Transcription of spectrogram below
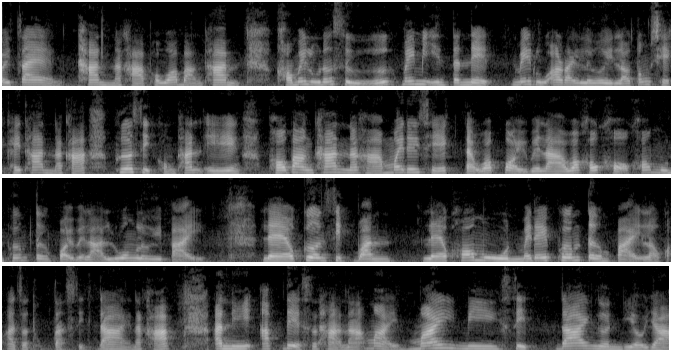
อยๆแจ้งท่านนะคะ เพราะว่าบางท่านเขาไม่รู้หนังสือไม่มีอินเทอร์เน็ตไม่รู้อะไรเลย เราต้องเช็คให้ท่านนะคะ เพื่อสิทธิ์ของท่านเอง เพราะบางท่านนะคะไม่ได้เช็ค แต่ว่าปล่อยเวลาว่าเขาขอข้อมูลเพิ่มเติมปล่อยเวลาล่วงเลยไป แล้วเกิน 10 วันแล้วข้อมูลไม่ได้เพิ่มเติมไป เราก็อาจจะถูกตัดสิทธิ์ได้นะคะ อันนี้อัปเดตสถานะใหม่ไม่มีสิทธิ์ ได้เงินเยียวยา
